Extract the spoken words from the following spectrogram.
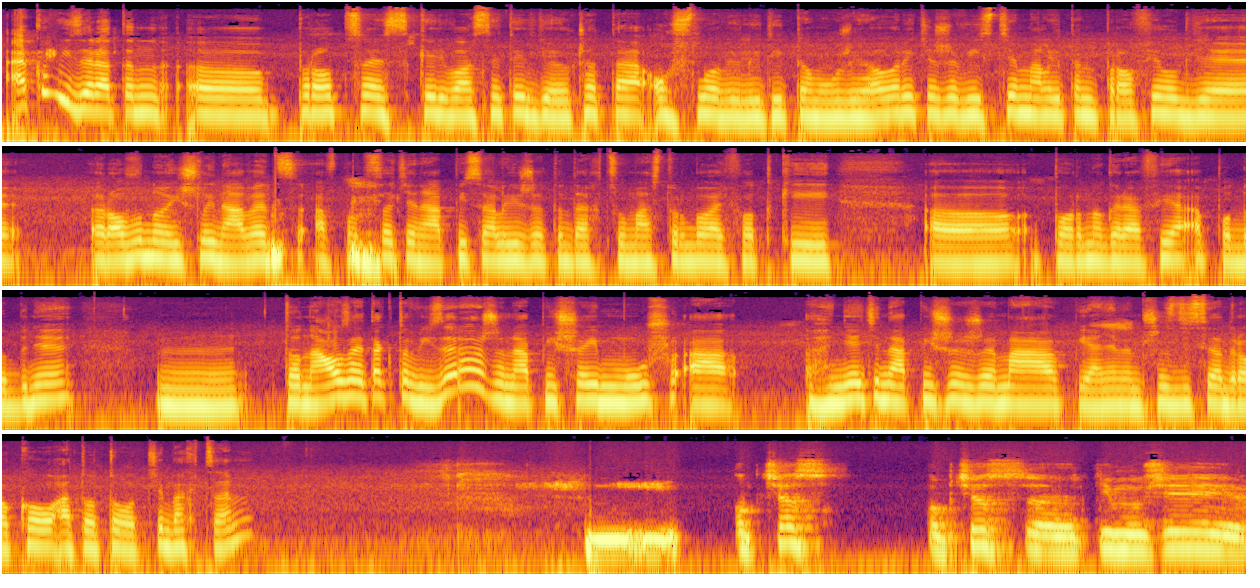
Ako vyzerá ten uh, proces, keď vlastne tie dievčatá oslovili títo muži? Hovoríte, že vy ste mali ten profil, kde rovno išli na vec a v podstate napísali, že teda chcú masturbovať fotky, uh, pornografia a podobne. Um, to naozaj takto vyzerá, že napíše im muž a hneď napíše, že má, ja neviem, 60 rokov a toto od teba chcem? Občas občas eh, ti muži eh,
